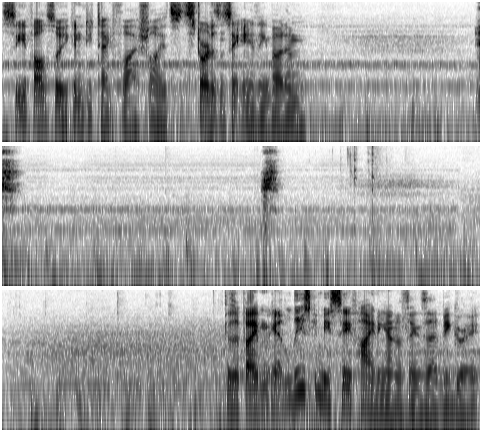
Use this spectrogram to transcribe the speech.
see if also he can detect flashlights. The store doesn't say anything about him. Because if I at least can be safe hiding under things, that'd be great.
